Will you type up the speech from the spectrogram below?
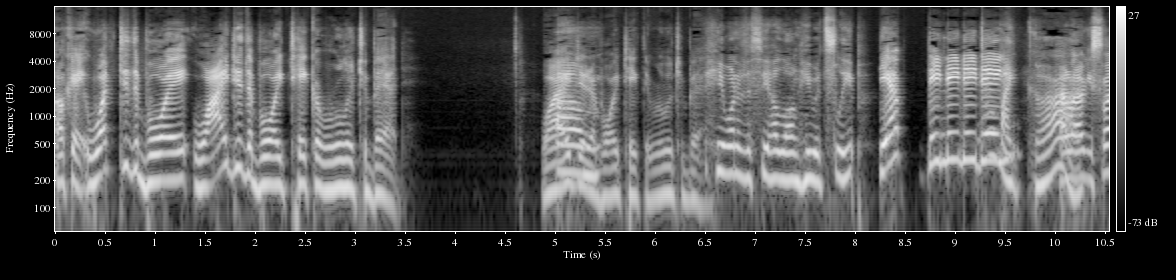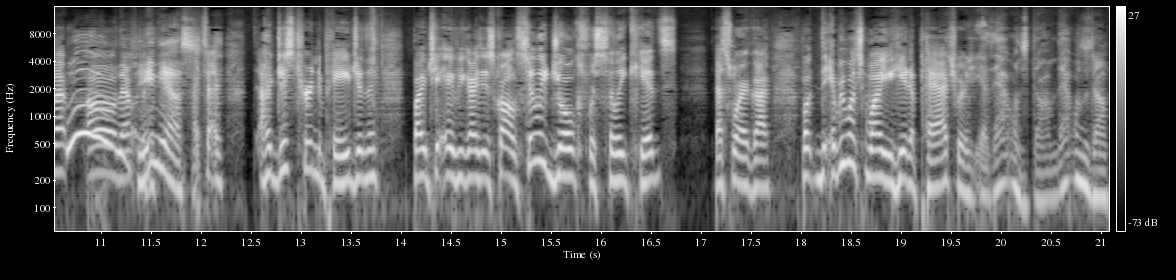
Okay, what did the boy? Why did the boy take a ruler to bed? Why did a Um, boy take the ruler to bed? He wanted to see how long he would sleep. Yep. Ding, ding, ding, ding. Oh my God. How long you slept? oh, that was Genius. I, I just turned the page and then by if you guys, it's called "Silly Jokes for Silly Kids." That's where I got. But every once in a while, you hit a patch where yeah, that one's dumb. That one's dumb.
